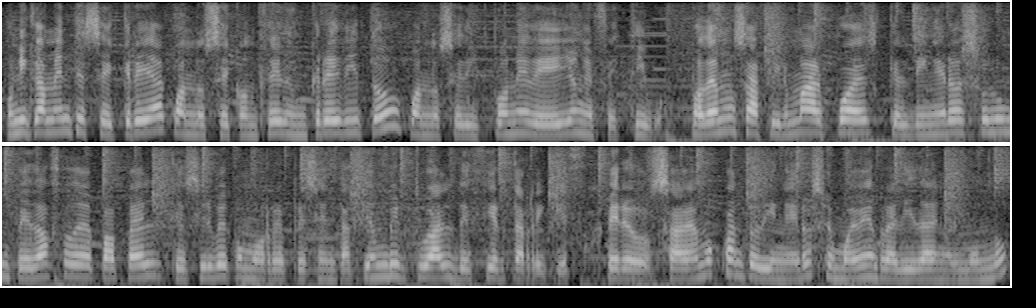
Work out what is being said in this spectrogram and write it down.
Únicamente se crea cuando se concede un crédito cuando se dispone de ello en efectivo. Podemos afirmar, pues, que el dinero es solo un pedazo de papel que sirve como representación virtual de cierta riqueza. Pero, ¿sabemos cuánto dinero se mueve en realidad en el mundo?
